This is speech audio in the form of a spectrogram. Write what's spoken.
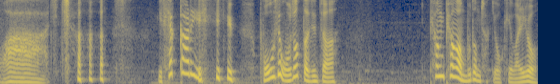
와, 진짜. 이 색깔이 보색 오졌다, 진짜. 평평한 무덤 찾기. 오케이, 완료.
